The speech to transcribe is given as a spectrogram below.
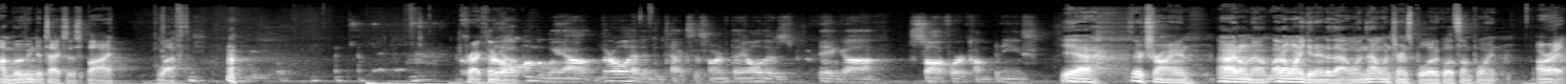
I'm moving to Texas. Bye." Left. Me They're all up. on the way out. They're all headed to Texas, aren't they? All those big uh, software companies. Yeah, they're trying. I don't know. I don't want to get into that one. That one turns political at some point. All right.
